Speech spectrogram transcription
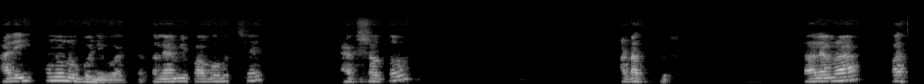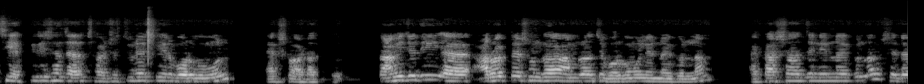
আর এই উননব্বই নিব একটা। তাহলে আমি পাবো হচ্ছে একশত আটাত্তর। তাহলে আমরা পাচ্ছি একত্রিশ হাজার ছয়শো চুরাশি এর বর্গমূল একশো আটাত্তর। তো আমি যদি আরও একটা সংখ্যা আমরা হচ্ছে বর্গমূল নির্ণয় করলাম কার সাহায্যে নির্ণয় করলাম সেটা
